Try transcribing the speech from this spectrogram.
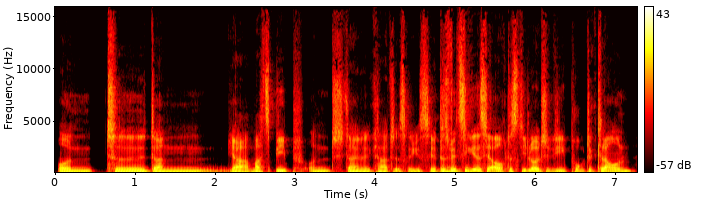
und äh, dann ja macht's Beep und deine Karte ist registriert. Das Witzige ist ja auch, dass die Leute, die Punkte klauen,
